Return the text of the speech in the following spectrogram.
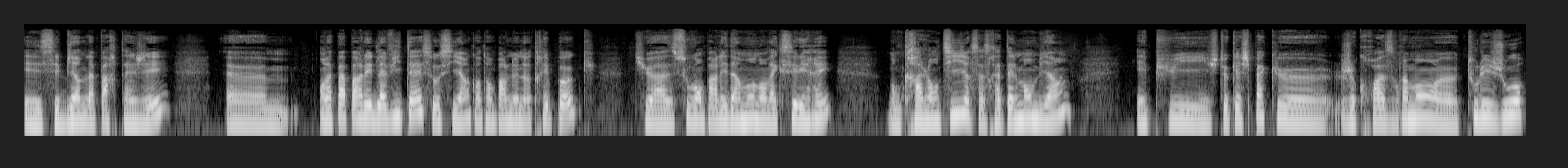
et c'est bien de la partager. Euh, on n'a pas parlé de la vitesse aussi hein, quand on parle de notre époque. Tu as souvent parlé d'un monde en accéléré. Donc ralentir, ça serait tellement bien. Et puis, je te cache pas que je croise vraiment euh, tous les jours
